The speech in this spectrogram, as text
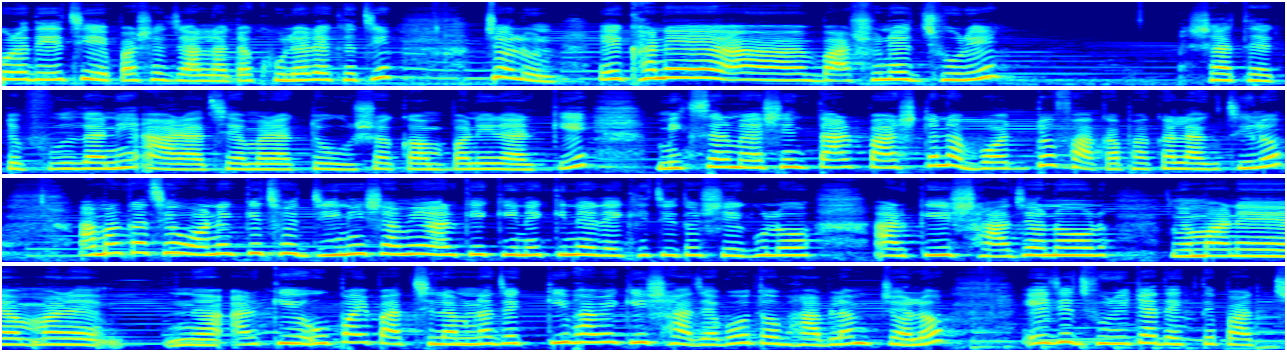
করে দিয়েছি, এপাশের জানলাটা খুলে রেখেছি। চলুন, এখানে বাসনের ঝুড়ি সাথে একটা ফুলদানি আর আছে আমার একটা উষা কোম্পানির আর কি মিক্সার মেশিন। তার পাশটা না বড্ড ফাঁকা ফাঁকা লাগছিল। আমার কাছে অনেক কিছু জিনিস আমি আর কি কিনে কিনে রেখেছি, তো সেগুলো আর কি সাজানোর মানে মানে আর কি উপায় পাচ্ছিলাম না যে কীভাবে কি সাজাবো, তো ভাবলাম চলো এই যে ঝুড়িটা দেখতে পাচ্ছ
